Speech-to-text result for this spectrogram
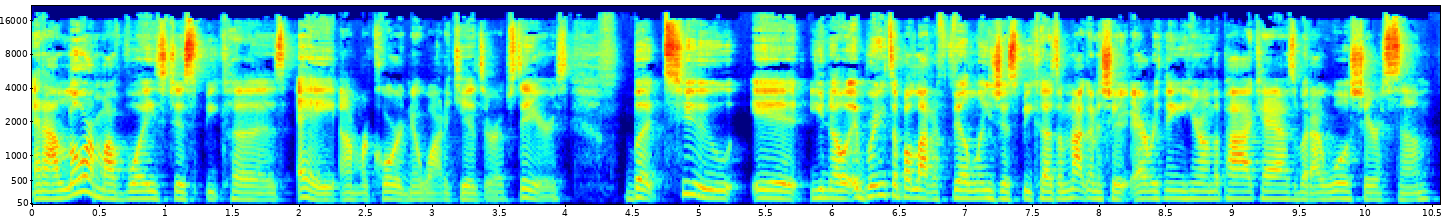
And I lower my voice just because A, I'm recording it while the kids are upstairs. But two, it, you know, it brings up a lot of feelings just because I'm not going to share everything here on the podcast, but I will share some,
